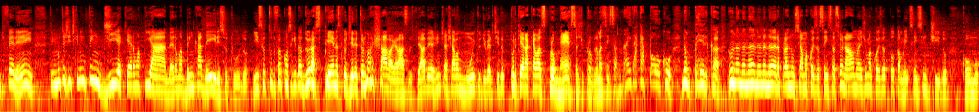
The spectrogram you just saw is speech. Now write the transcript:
diferente. Tem muita gente que não entendia que era uma piada, era uma brincadeira isso tudo. E isso tudo foi conseguido a duras penas, porque o diretor não achava graça das piadas e a gente achava muito divertido, porque era aquelas promessas de programa sensacional. E daqui a pouco, não perca, era para anunciar uma coisa sensacional, mas de uma coisa totalmente sem sentido, como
